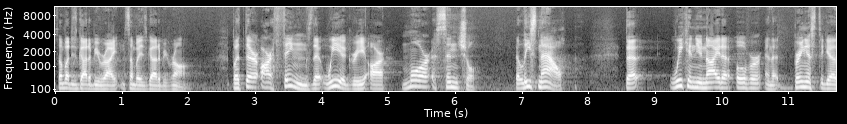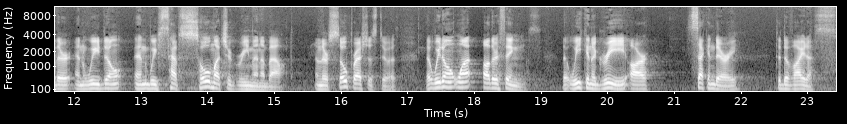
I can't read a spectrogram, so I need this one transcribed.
Somebody's got to be right and somebody's got to be wrong. But there are things that we agree are more essential, at least now, that we can unite over and that bring us together and we don't and we have so much agreement about and they're so precious to us that we don't want other things that we can agree are secondary to divide us.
